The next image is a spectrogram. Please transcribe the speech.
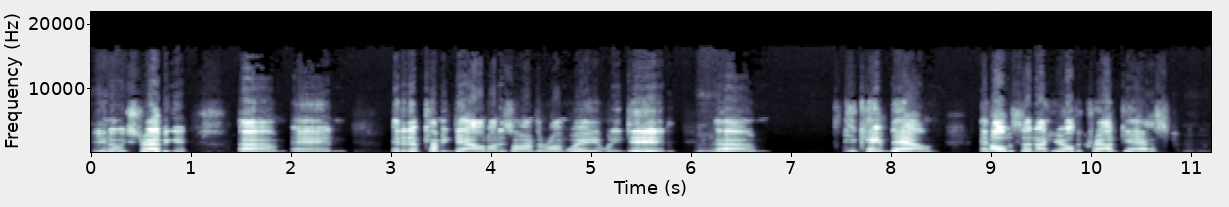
you Mhm. know extravagant, um, and ended up coming down on his arm the wrong way. And when he did, Mhm. um, he came down, and all of a sudden I hear all the crowd gasp. Mhm.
